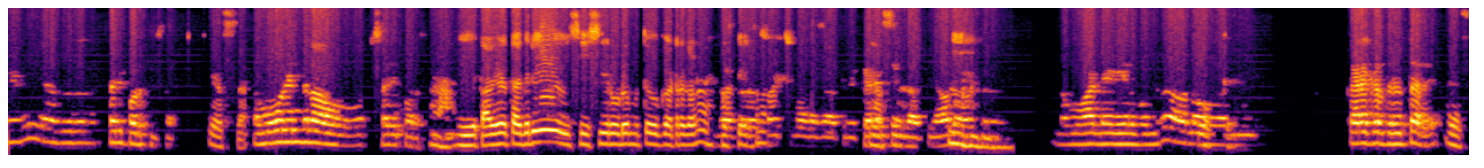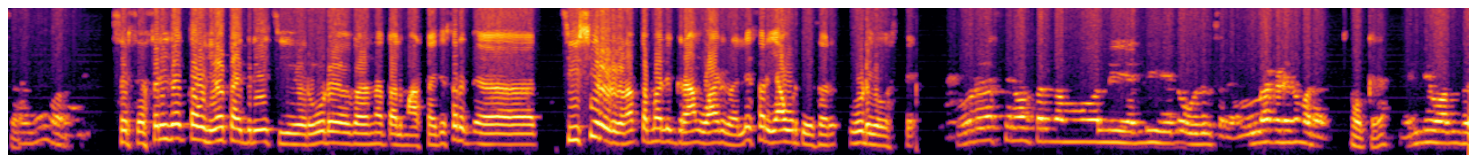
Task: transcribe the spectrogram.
ಹೇಳಿ ಅದು ಸರಿಪಡಿಸ್ತೀವಿ ಸರ್. ಎಸ್ ಸರ್ ನಮ್ಮ ಊರಿಂದ ನಾವು ಸರಿಪಡಿಸ್ತೀವಿ ಈಗ ತಾವ್ ಹೇಳ್ತಾ ಇದ್ರಿ ಸಿ ಸಿ ರೋಡ್ ಮತ್ತು ಗಟರ್ಗಳನ್ನ ಸ್ವಚ್ಛ ಮಾಡೋದಾತ್ರಿ ಕರೆಂಟ್ ಆತ್ರಿ ಯಾವ್ದೋ. ನಮ್ಮ ವಾರ್ಡ್ನಾಗ ಏನ್ ಬಂದ್ರೆ ನಾವು Okay. ಅಲ್ಲಿ ಕಾರ್ಯಕರ್ತರು ಇರ್ತಾರೆ. ಎಸ್ ಸರ್ ಹಾಗೆ ಮಾಡ್ತೀವಿ. ಸರಿ ಸರ್ ಸರ್ ಈಗ ತಾವು ಹೇಳ್ತಾ ಇದ್ರಿ ಸಿ ರೋಡ್ಗಳನ್ನ ತಾವು ಮಾಡ್ತಾ ಇದ್ರಿ ಸರ್ ಸಿ ಸಿ ರೋಡ್ಗಳನ್ನ ತಮ್ಮಲ್ಲಿ ಗ್ರಾಮ ವಾರ್ಡ್ಗಳಲ್ಲಿ ಸರ್ ಯಾವ ರೀತಿ ಸರ್ ರೋಡ್ ವ್ಯವಸ್ಥೆ? ರೋಡ್ ವ್ಯವಸ್ಥೆ ಸರ್ ನಮ್ಮಲ್ಲಿ ಎಲ್ಲಿ ಏನೋ ಓದಿಲ್ಲ ಸರ್ ಎಲ್ಲಾ ಕಡೆನೂ ಮಾಡ್ಯಾರ ಓಕೆ ಎಲ್ಲಿ ಒಂದು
